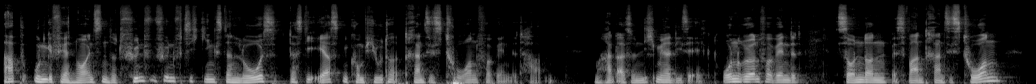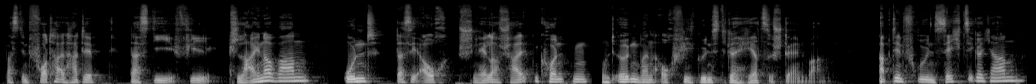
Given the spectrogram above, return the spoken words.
Ab ungefähr 1955 ging es dann los, dass die ersten Computer Transistoren verwendet haben. Man hat also nicht mehr diese Elektronenröhren verwendet, sondern es waren Transistoren, was den Vorteil hatte, dass die viel kleiner waren und dass sie auch schneller schalten konnten und irgendwann auch viel günstiger herzustellen waren. Ab den frühen 60er Jahren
